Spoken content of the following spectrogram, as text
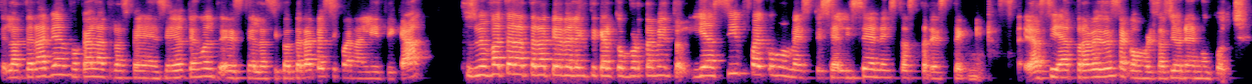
la, terapia enfocada en la transferencia, yo tengo este, la psicoterapia psicoanalítica entonces me falta la terapia dialéctica del comportamiento. Y así fue como me especialicé en estas tres técnicas, así a través de esta conversación en un coche.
